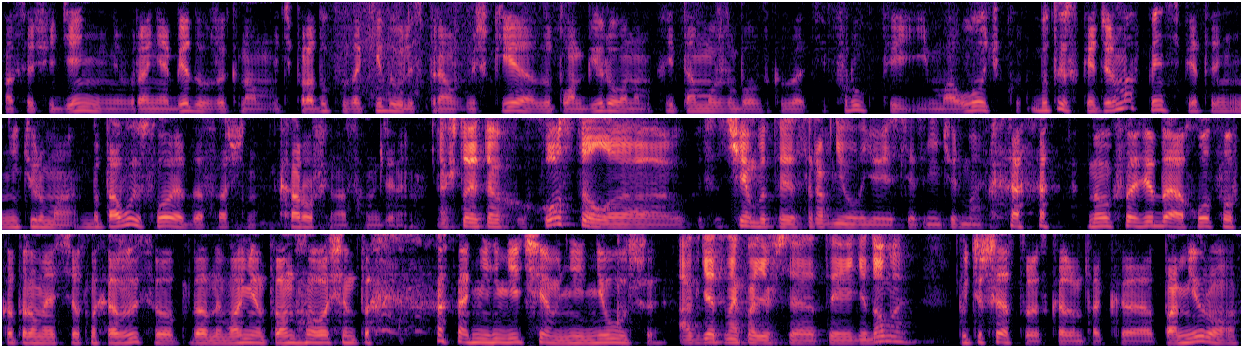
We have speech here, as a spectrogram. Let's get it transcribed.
на следующий день в раннее обеда уже к нам эти продукты закидывались прямо в мешке запломбированном, и там можно было заказать и фрукты, и молочку. Бутырская тюрьма, в принципе, это не тюрьма. Бытовые условия достаточно хорошие, на самом деле. А что это, хостел? Э, с чем бы ты сравнил ее, если не тюрьма. Ну, кстати, да, хостел, в котором я сейчас нахожусь, вот в данный момент, он, в общем-то, ни, ничем не, не лучше. А где ты находишься? Ты не дома? Путешествую, скажем так, э, по миру,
